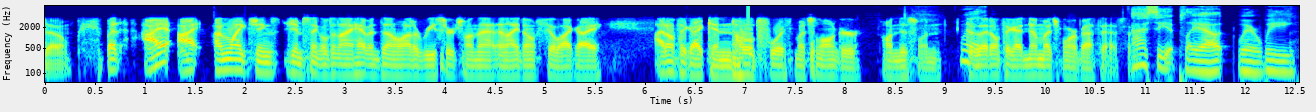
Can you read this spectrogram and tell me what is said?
So, but I, I unlike Jim, Jim Singleton, I haven't done a lot of research on that, and I don't feel like I, I don't think I can hold forth much longer on this one because Well- I don't think I know much more about that. So. I see it play out where we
